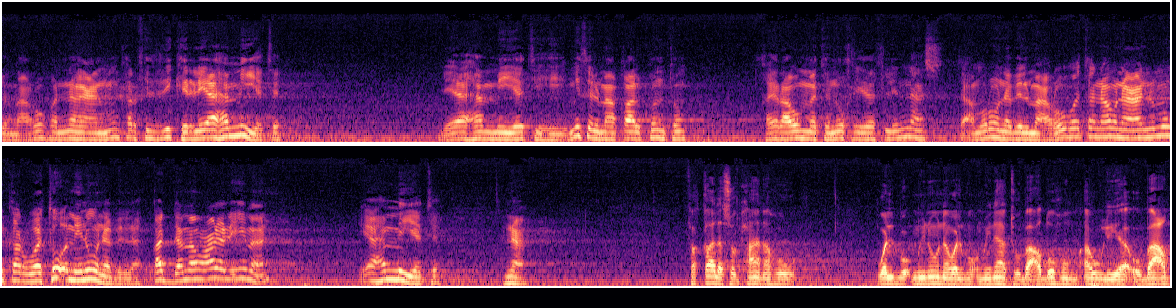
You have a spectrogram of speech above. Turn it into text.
بالمعروف والنهي عن المنكر في الذكر لأهميته. لأهميته. مثل ما قال كنتم خير أمة أخرجت للناس تأمرون بالمعروف وتنهون عن المنكر وتؤمنون بالله. قدمه على الإيمان لأهميته. نعم. فقال سبحانه والمؤمنون والمؤمنات بعضهم أولياء بعض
